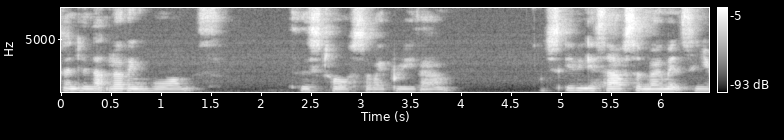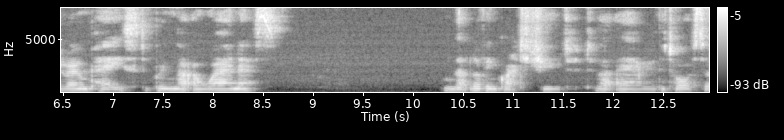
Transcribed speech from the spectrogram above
sending that loving warmth to this torso. I breathe out. Just giving yourself some moments in your own pace to bring that awareness and that loving gratitude to that area of the torso.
